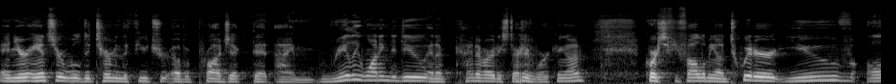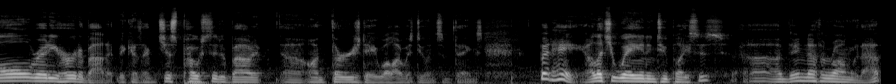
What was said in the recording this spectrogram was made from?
And your answer will determine the future of a project that I'm really wanting to do and I've kind of already started working on. Of course, if you follow me on Twitter, you've already heard about it because I've just posted about it uh, on Thursday while I was doing some things. But hey, I'll let you weigh in in two places. Uh, there's nothing wrong with that.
